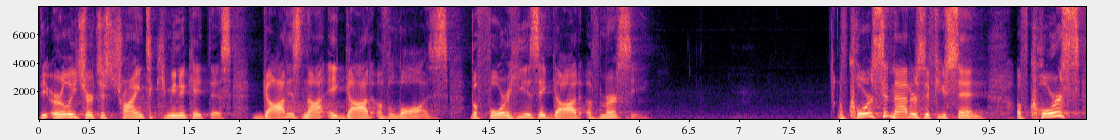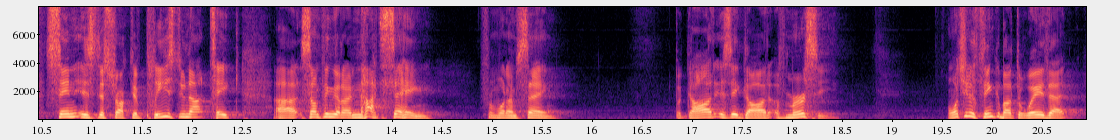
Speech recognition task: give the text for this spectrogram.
The early church is trying to communicate this. God is not a God of laws before he is a God of mercy. Of course, it matters if you sin. Of course, sin is destructive. Please do not take uh, something that I'm not saying from what I'm saying. But God is a God of mercy. I want you to think about the way that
